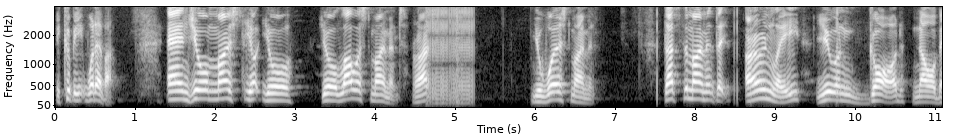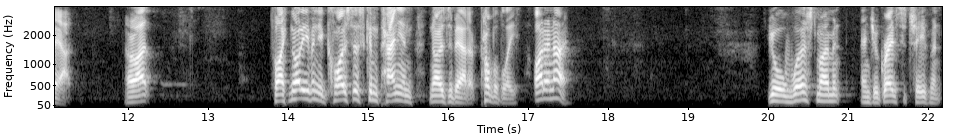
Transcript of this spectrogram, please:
it could be whatever and your most your your your lowest moment, right? Your worst moment. That's the moment that only you and God know about. All right? Like not even your closest companion knows about it, probably. I don't know. Your worst moment and your greatest achievement.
